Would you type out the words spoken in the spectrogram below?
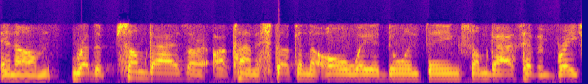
And um, whether some guys are, are kind of stuck in the old way of doing things, some guys have embraced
